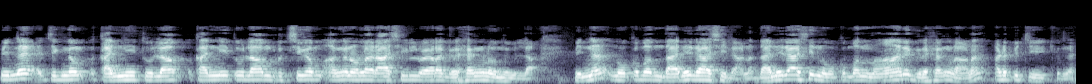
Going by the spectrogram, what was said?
പിന്നെ ചിങ്ങം കന്നി തുലാം കന്നി തുലാം വൃശ്ചികം അങ്ങനെയുള്ള രാശിയിൽ വേറെ ഗ്രഹങ്ങളൊന്നുമില്ല. പിന്നെ നോക്കുമ്പോൾ ധനുരാശിയിലാണ്. ധനുരാശി നോക്കുമ്പോൾ നാല് ഗ്രഹങ്ങളാണ് അടുപ്പിച്ചിരിക്കുന്നത്.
